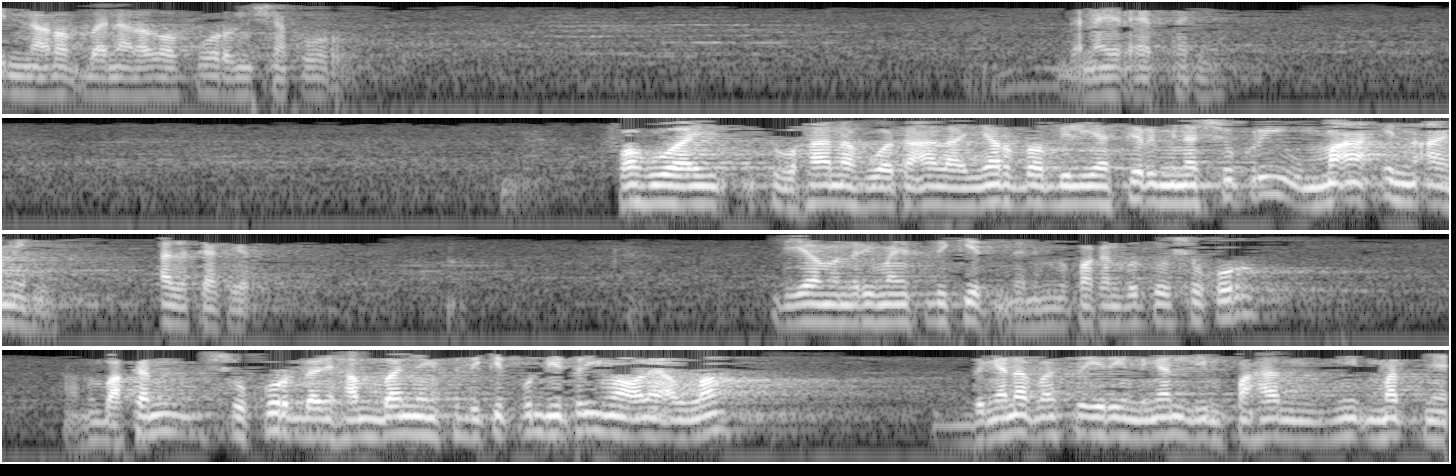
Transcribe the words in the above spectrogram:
Inna Rabbana laghafurun syakur. Dan ayat-ayat tadi. Fahuwa subhanahu wa ta'ala yarda bil yasir minasyukri ma'a in'amihi al-kathir. Dia menerima yang sedikit dan merupakan bentuk syukur Bahkan syukur dari hambanya yang sedikit pun diterima oleh Allah dengan apa seiring dengan limpahan nikmatnya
